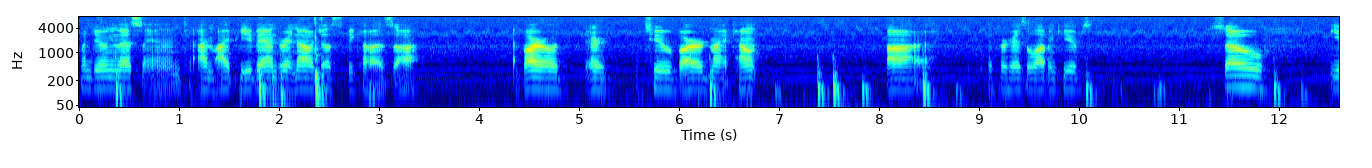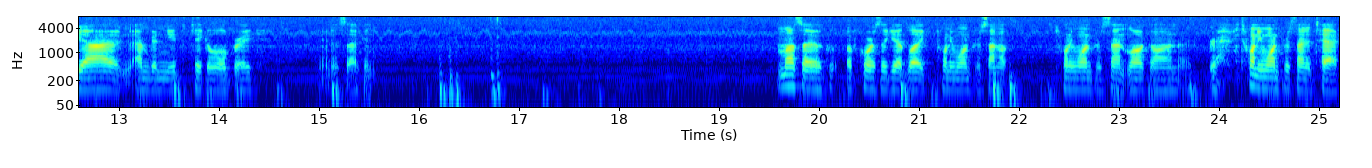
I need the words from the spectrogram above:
when doing this, and I'm IP banned right now just because uh, borrowed, or two borrowed my account uh, for his 11 cubes. So, yeah, I'm to need to take a little break in a second. Unless I, of course, I get like 21% 21% luck on, 21% attack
